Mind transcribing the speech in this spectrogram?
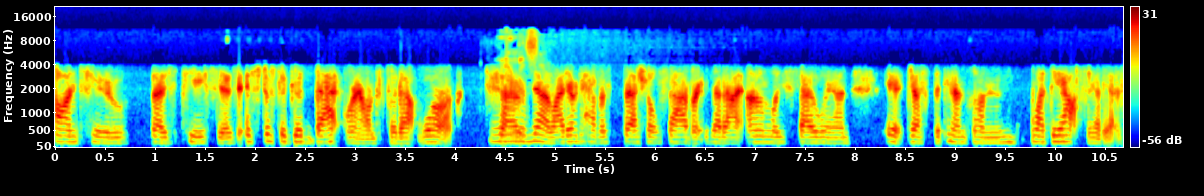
onto those pieces. It's just a good background for that work. So Wonderful. no, I don't have a special fabric that I only sew in. It just depends on what the outfit is.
